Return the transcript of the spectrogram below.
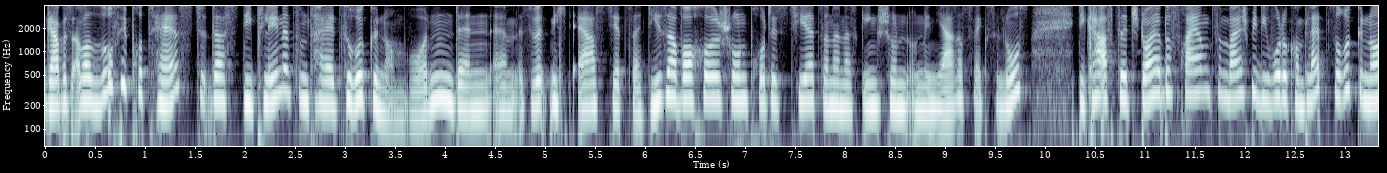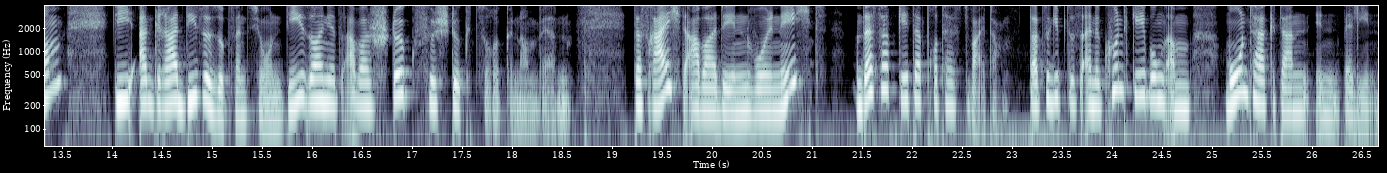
gab es aber so viel Protest, dass die Pläne zum Teil zurückgenommen wurden, denn ähm, es wird nicht erst jetzt seit dieser Woche schon protestiert, sondern das ging schon um den Jahreswechsel los. Die Kfz-Steuerbefreiung zum Beispiel, die wurde komplett zurückgenommen. Die Agrardieselsubventionen, die sollen jetzt aber Stück für Stück zurückgenommen werden. Das reicht aber denen wohl nicht und deshalb geht der Protest weiter. Dazu gibt es eine Kundgebung am Montag dann in Berlin.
